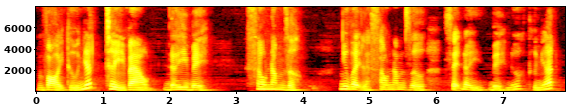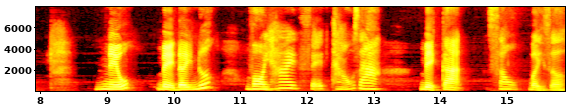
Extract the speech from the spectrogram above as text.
vòi thứ nhất chảy vào đầy bể sau 5 giờ. Như vậy là sau 5 giờ sẽ đầy bể nước thứ nhất. Nếu bể đầy nước, vòi 2 sẽ tháo ra bể cạn sau 7 giờ.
